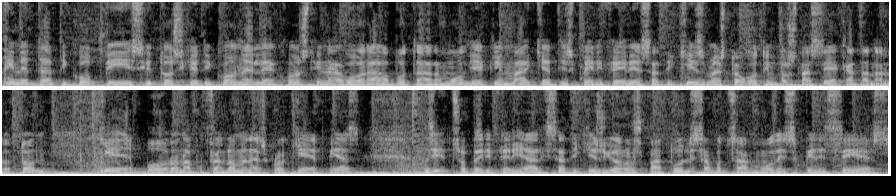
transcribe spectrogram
Την εντατικοποίηση των σχετικών ελέγχων στην αγορά από τα αρμόδια κλιμάκια της περιφέρειας Αττικής με στόχο την προστασία καταναλωτών και εμπόρων από φαινόμενα εσπροκέρδεια, ζήτησε ο Περιφερειάρχης Αττικής Γιώργος Πατούλης από τις αρμόδιες υπηρεσίες.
